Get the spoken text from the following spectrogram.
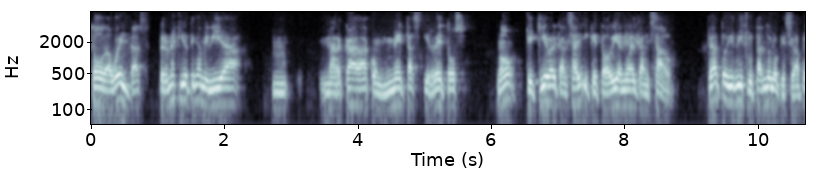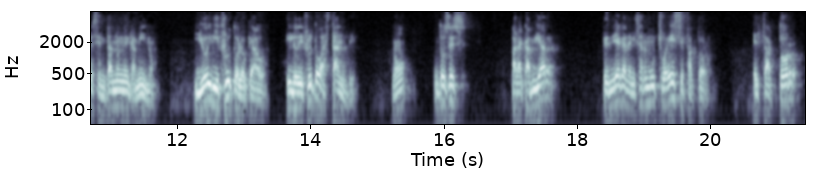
todo da vueltas, pero no es que yo tenga mi vida mm, marcada con metas y retos, ¿no? Que quiero alcanzar y que todavía no he alcanzado. Trato de ir disfrutando lo que se va presentando en el camino. Y hoy disfruto lo que hago, y lo disfruto bastante, ¿no? Entonces, para cambiar, tendría que analizar mucho ese factor, el factor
